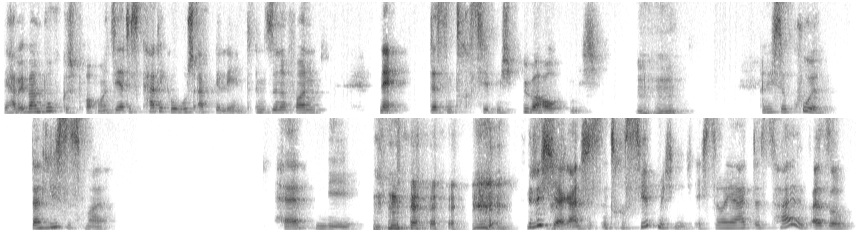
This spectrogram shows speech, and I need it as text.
wir haben über ein Buch gesprochen und sie hat es kategorisch abgelehnt im Sinne von, nee, das interessiert mich überhaupt nicht. Mhm. Und ich so, cool, dann lies es mal. Hä? Nee. Will ich ja gar nicht, das interessiert mich nicht. Ich so, ja, deshalb, also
